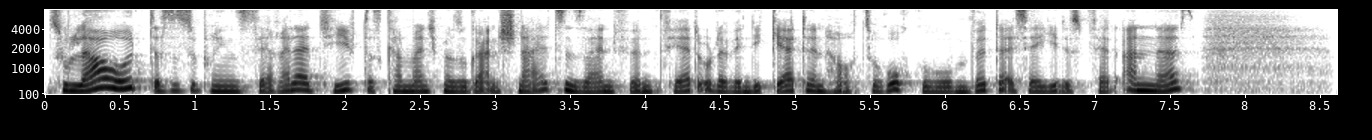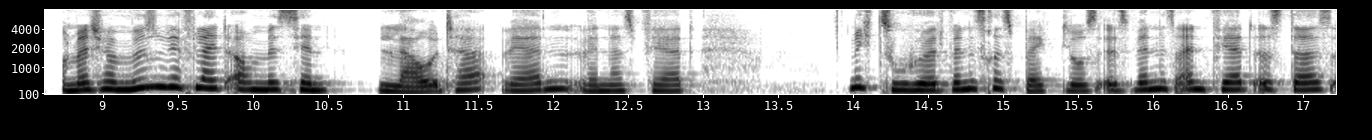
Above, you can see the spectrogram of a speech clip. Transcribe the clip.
Zu laut, das ist übrigens sehr relativ, das kann manchmal sogar ein Schnalzen sein für ein Pferd oder wenn die Gerte ein Hauch zu hoch gehoben wird, da ist ja jedes Pferd anders. Und manchmal müssen wir vielleicht auch ein bisschen lauter werden, wenn das Pferd nicht zuhört, wenn es respektlos ist, wenn es ein Pferd ist, das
